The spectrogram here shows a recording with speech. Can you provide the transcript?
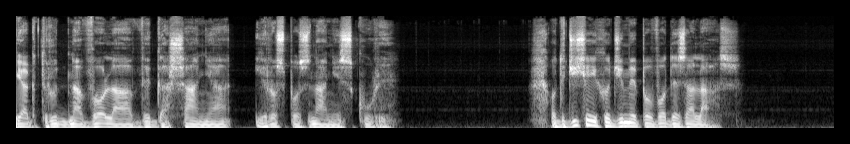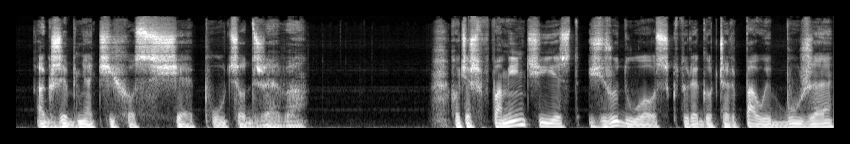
Jak trudna wola wygaszania i rozpoznanie skóry. Od dzisiaj chodzimy po wodę za las, a grzybnia cicho ssie płuco drzewa. Chociaż w pamięci jest źródło, z którego czerpały burze,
